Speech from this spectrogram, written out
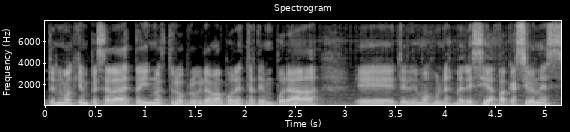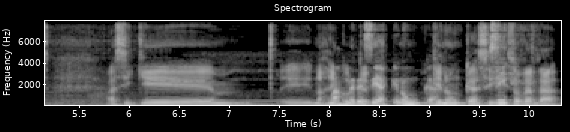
tenemos que empezar a despedir nuestro programa por esta temporada. Eh, tenemos unas merecidas vacaciones, así que mm, eh, nos Más merecidas que nunca. Que nunca, sí, eso es verdad.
